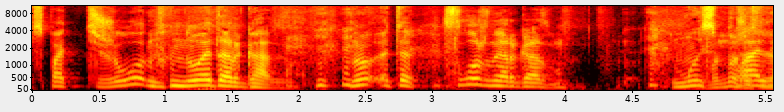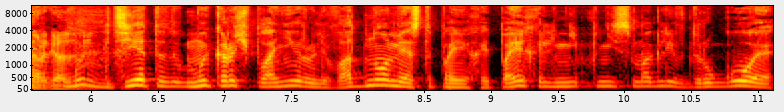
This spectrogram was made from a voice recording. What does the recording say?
Спать тяжело, но, это оргазм. Ну, это Сложный оргазм. Мы спали, оргазм. мы где-то, мы, короче, планировали в одно место поехать, поехали, не, не смогли в другое,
